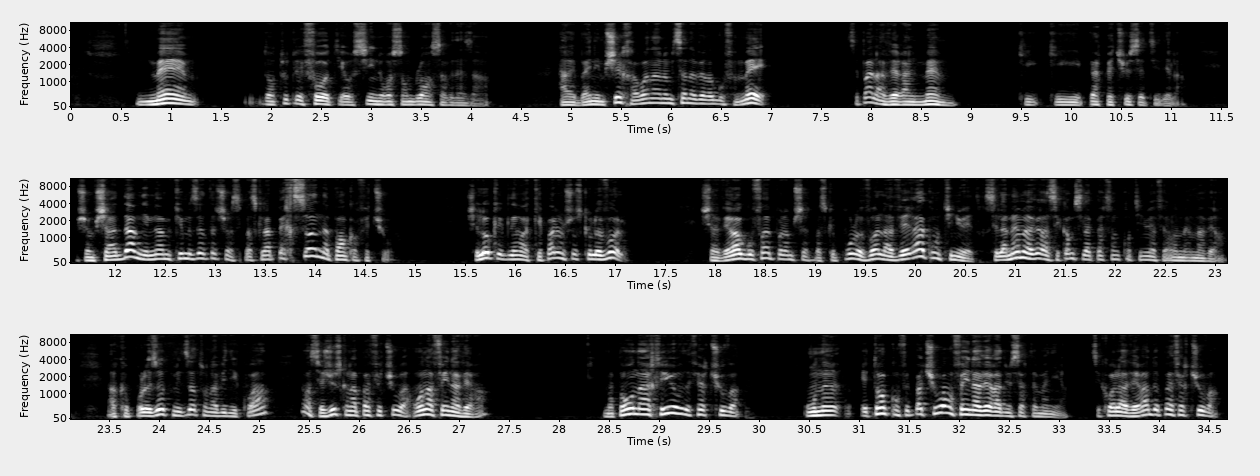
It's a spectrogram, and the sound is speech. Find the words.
même dans toutes les fautes, il y a aussi une ressemblance à Avodazara. Mais c'est pas l'Avera elle-même qui, qui perpétue cette idée-là. C'est parce que la personne n'a pas encore fait choix. Chez l'autre, qui n'est pas la même chose que le vol. Pour Parce que pour le vol, la Vera continue à être. C'est la même Avera. C'est comme si la personne continue à faire la même Avera. Alors que pour les autres mitzvot, on avait dit quoi? Non, c'est juste qu'on n'a pas fait Tchouva. On a fait une Avera. Maintenant, on a un chiyuv de faire Tchouva. On et tant qu'on ne fait pas Tchouva, on fait une Avera d'une certaine manière. C'est quoi la Vera De ne pas faire Tchouva?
